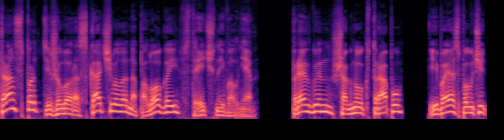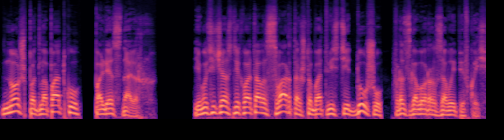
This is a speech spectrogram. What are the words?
Транспорт тяжело раскачивало на пологой встречной волне. Бренгвин шагнул к трапу и, боясь получить нож под лопатку, полез наверх. Ему сейчас не хватало сварта, чтобы отвести душу в разговорах за выпивкой.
